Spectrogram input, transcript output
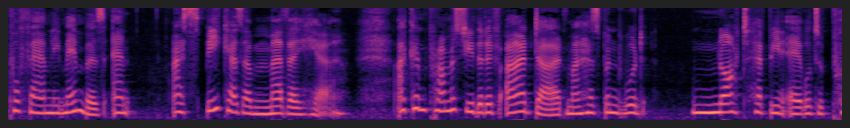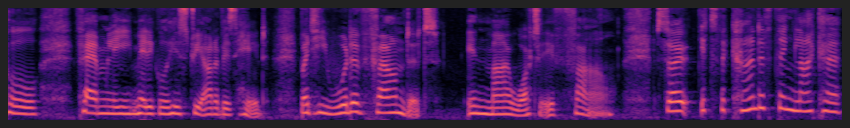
for family members. And I speak as a mother here. I can promise you that if I died, my husband would not have been able to pull family medical history out of his head, but he would have found it in my what if file. So it's the kind of thing like a,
